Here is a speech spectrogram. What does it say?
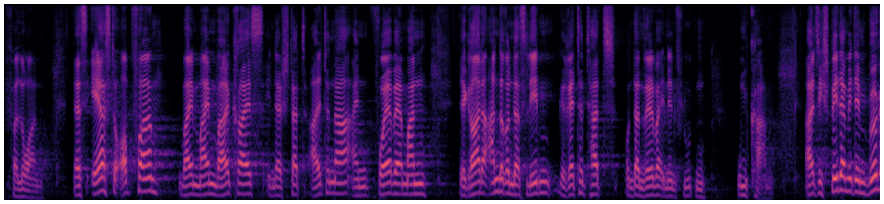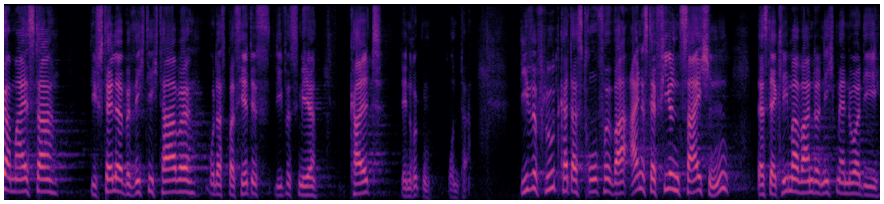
verloren. Das erste Opfer war in meinem Wahlkreis in der Stadt Altena ein Feuerwehrmann, der gerade anderen das Leben gerettet hat und dann selber in den Fluten umkam. Als ich später mit dem Bürgermeister die Stelle besichtigt habe, wo das passiert ist, lief es mir kalt den Rücken runter. Diese Flutkatastrophe war eines der vielen Zeichen, dass der Klimawandel nicht mehr nur die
